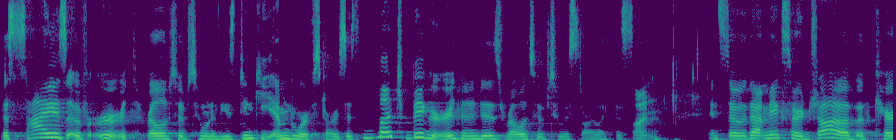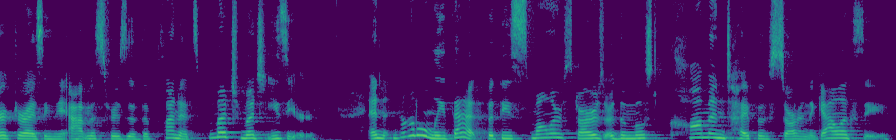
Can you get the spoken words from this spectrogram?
the size of Earth relative to one of these dinky M dwarf stars is much bigger than it is relative to a star like the sun. And so that makes our job of characterizing the atmospheres of the planets much, much easier. And not only that, but these smaller stars are the most common type of star in the galaxy.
